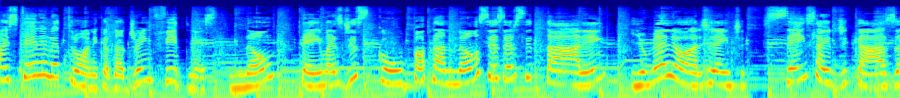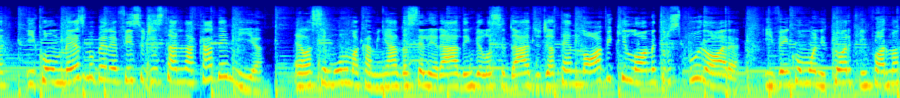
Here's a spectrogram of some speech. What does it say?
a esteira eletrônica da Dream Fitness, não tem mais desculpa para não se exercitar, hein? E o melhor, gente, sem sair de casa e com o mesmo benefício de estar na academia. Ela simula uma caminhada acelerada em velocidade de até 9 km por hora e vem com um monitor que informa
